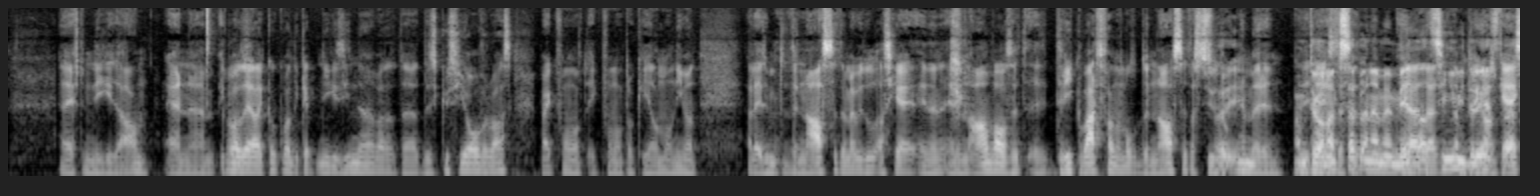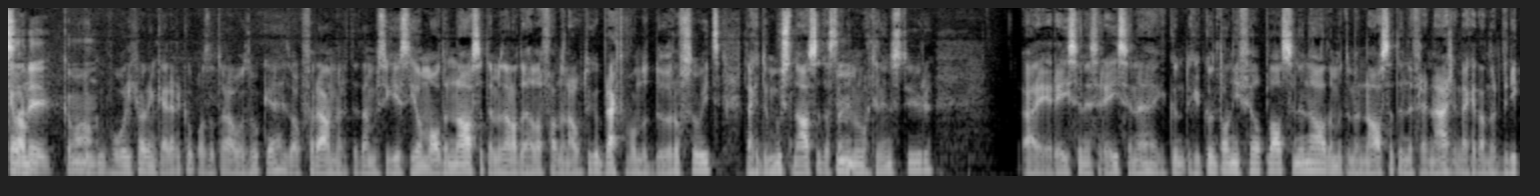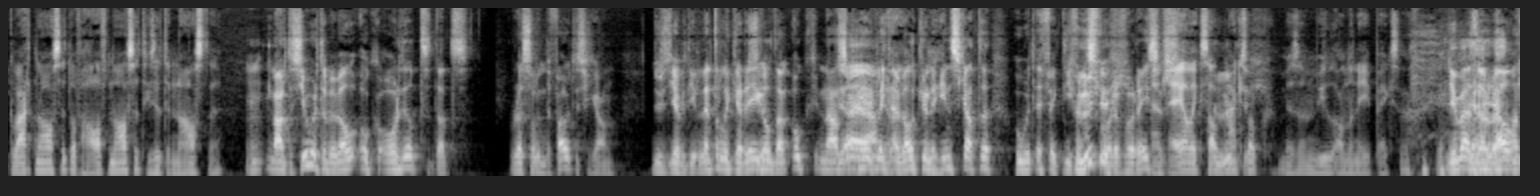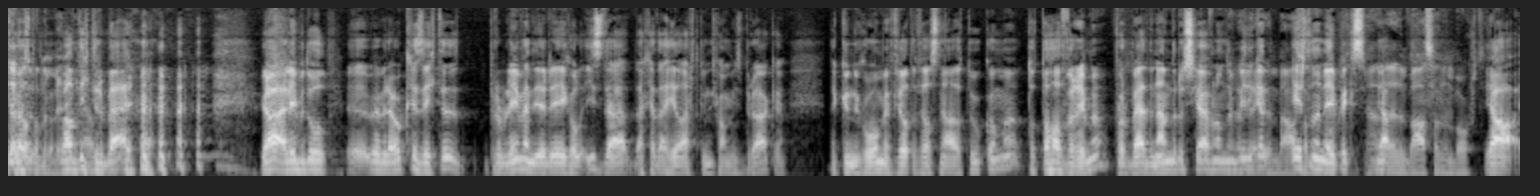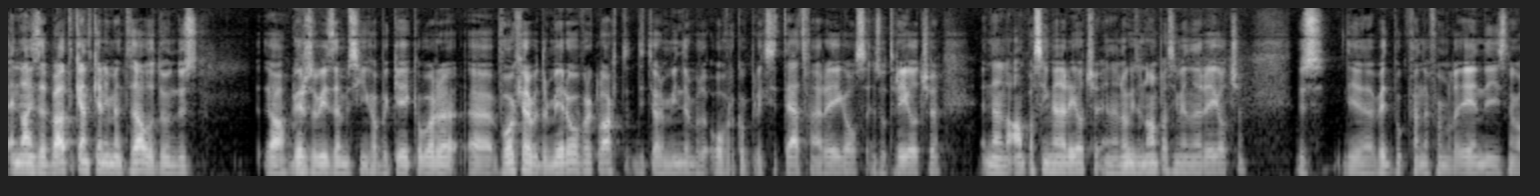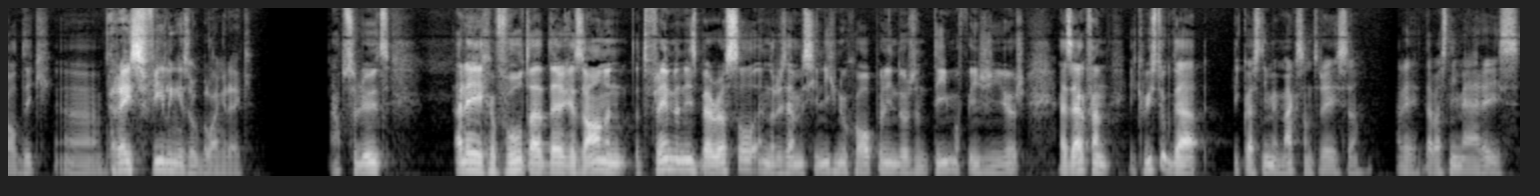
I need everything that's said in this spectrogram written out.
En heeft hem niet gedaan. En ehm, ik was eigenlijk ook, want ik heb het niet gezien eh, wat het eh, discussie over was, maar ik vond het, ik vond het ook helemaal niet. Want allee, ze moeten ernaast zitten. Maar ik bedoel, als jij in een, in een aanval zit, eh, drie kwart van de auto ernaast zit, dat stuurt Sorry. ook niet meer in. Om te gaan Dat uitstappen en met mee Ja, dat- zien wie moet er eerst kijken, Allee, ik- Vorig jaar in Carrercup was dat trouwens ook. Hè. Is dat ook veranderd. Hè. Dan moest je eerst helemaal ernaast zitten. En we zijn al de helft van de auto gebracht, of van de deur of zoiets. Dat je er moest naast zitten, dat ze dan niet meer mochten insturen. Allee, racen is racen. Hè. Je, kunt, je kunt al niet veel plaatsen inhalen. Dan moet je er naast zitten in de freinage. En dat je dan er drie kwart naast zit, of half naast zit, je zit ernaast. Hè. Maar de stewards hebben wel ook geoordeeld dat Russell in de fout is gegaan. Dus die hebben die letterlijke regel dan ook naast zich Ja, ja. neergelegd en wel kunnen inschatten hoe het effectief Gelukkig. is voor, voor En racers. eigenlijk zat Max ook met zijn wiel aan de apex. Hè. Die was daar wel, die was wel dichterbij. ja, allee, ik bedoel, eh, we hebben dat ook gezegd. Hè. Het probleem van die regel is dat, dat je dat heel hard kunt gaan misbruiken. Dan kun je gewoon met veel te veel snelheid toekomen, totaal verremmen, voorbij de andere schuiven aan de binnenkant, eerst bocht. apex. Ja, Ja, de baas van de bocht. ja, en langs de buitenkant kan iemand hetzelfde doen. Dus ja, weer zoiets dat misschien gaat bekeken worden. Eh, vorig jaar hebben we er meer over geklaagd, dit jaar minder, maar de overcomplexiteit van regels en zo'n regeltje. En dan een aanpassing van een regeltje en dan nog eens een aanpassing van een regeltje. Dus die eh, wetboek van de Formule 1 die is nogal dik. Eh, Race feeling is ook belangrijk. Absoluut. Allee, je voelt dat ergens aan. Het vreemde is bij Russell, en daar is hij misschien niet genoeg geholpen in door zijn team of ingenieur. Hij zei ook van, ik wist ook dat ik was niet met Max aan het racen. Allee, dat was niet mijn race.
